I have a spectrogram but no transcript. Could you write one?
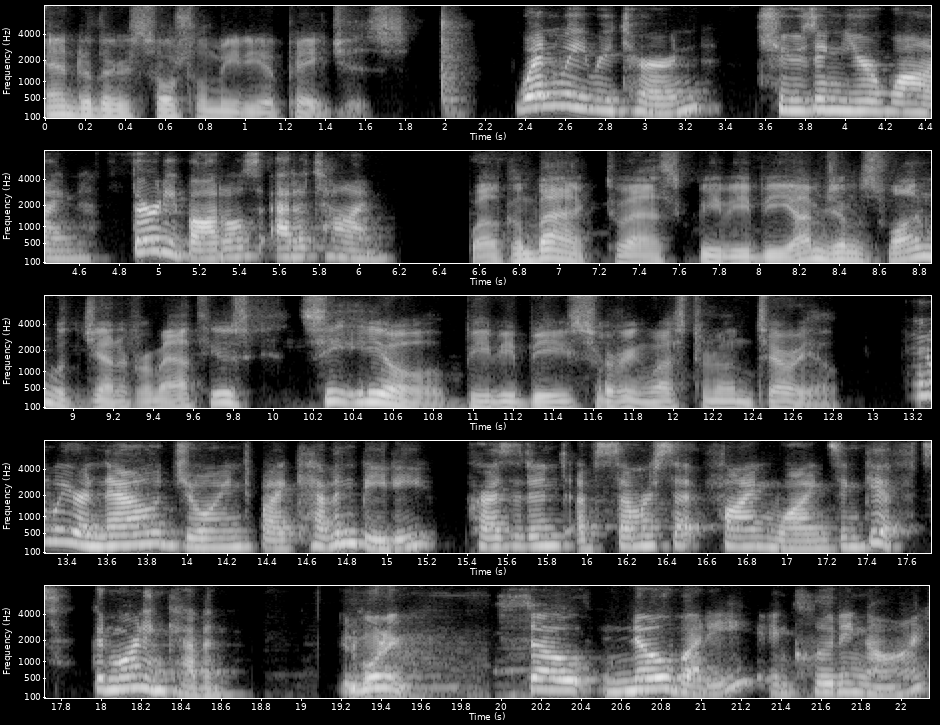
and to their social media pages. When we return, choosing your wine, 30 bottles at a time. Welcome back to Ask BBB. I'm Jim Swan with Jennifer Matthews, CEO of BBB Serving Western Ontario. And we are now joined by Kevin Beatty, President of Somerset Fine Wines and Gifts. Good morning, Kevin. Good morning. So, nobody, including I,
